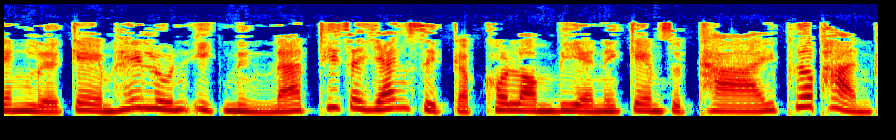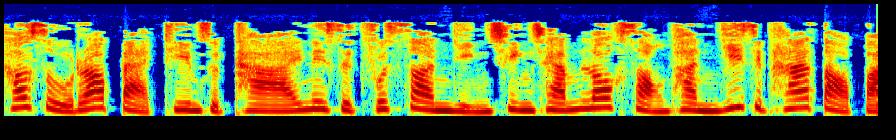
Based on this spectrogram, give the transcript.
ยังเหลือเกมให้ลุ้นอีกหนึ่งนัดที่จะแย่งสิทธิ์กับโคลอมเบียในเกมสุดท้าย เพื่อผ่านเข้าสู่รอบ 8 ทีมสุดท้ายในศึกฟุตซอลหญิงชิงแชมป์โลก 2025 ต่อไป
